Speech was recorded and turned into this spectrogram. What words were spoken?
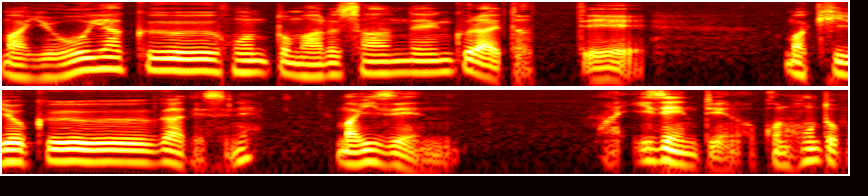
まあ、ようやくほんと丸3年くらい経って、まあ、気力がですね、まあ、以前、まあ、以前っていうのはこの本当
